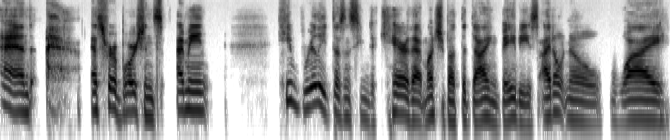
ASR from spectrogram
And as for abortions, I mean, he really doesn't seem to care that much about the dying babies. I don't know why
